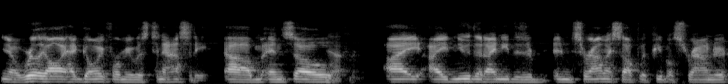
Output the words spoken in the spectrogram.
you know, really all I had going for me was tenacity. Um, and so yeah. I, I knew that I needed to surround myself with people surrounded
